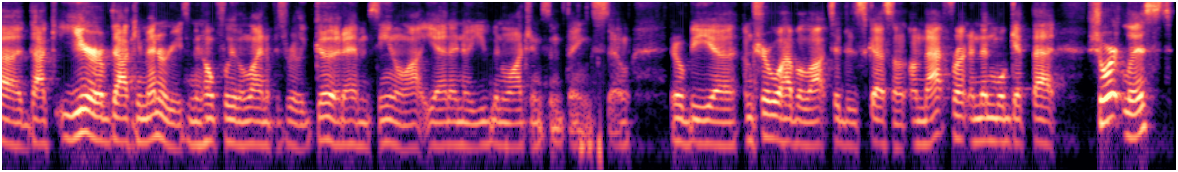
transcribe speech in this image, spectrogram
uh, doc year of documentaries. I mean, hopefully the lineup is really good. I haven't seen a lot yet. I know you've been watching some things, so it'll be. Uh, I'm sure we'll have a lot to discuss on, on that front, and then we'll get that short list,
